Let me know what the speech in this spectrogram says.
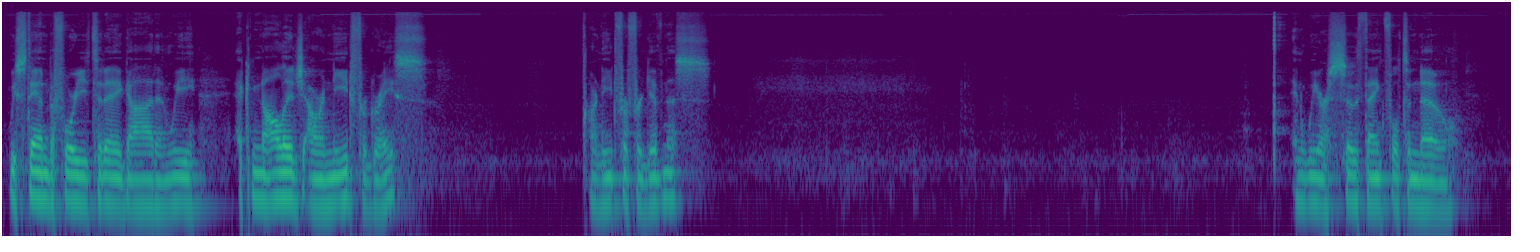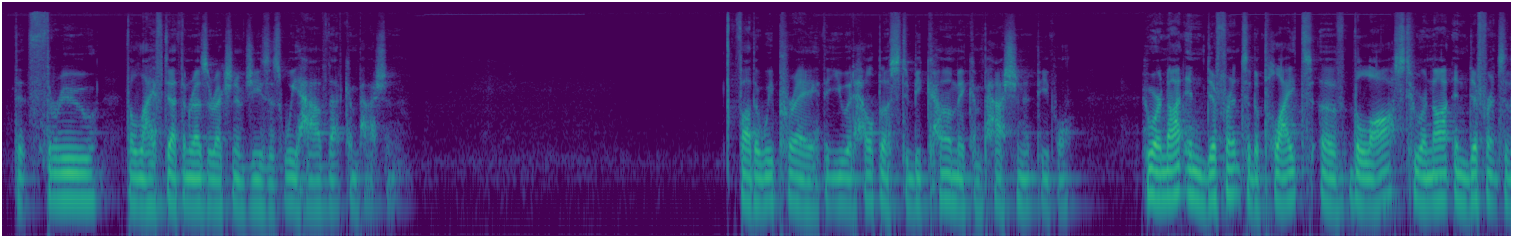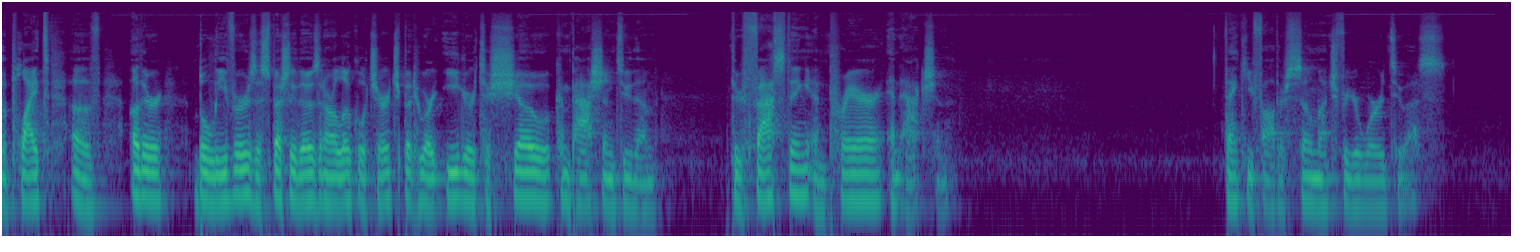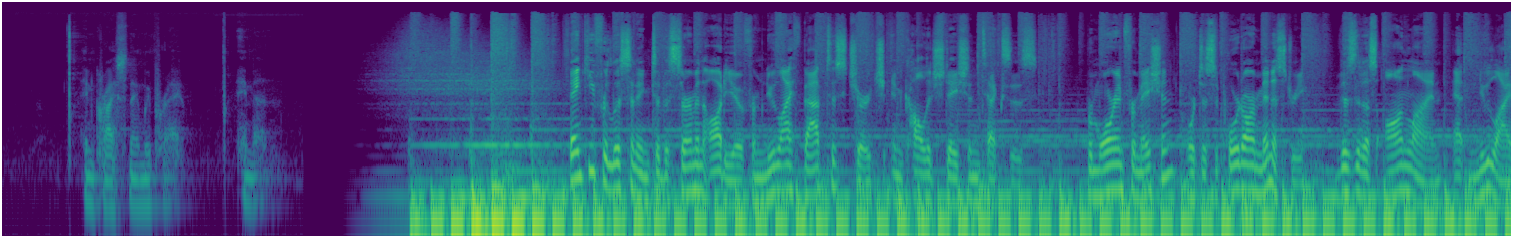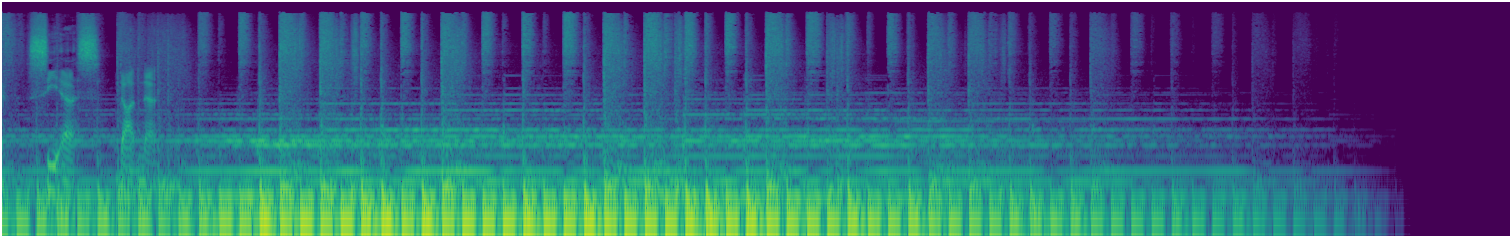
We stand before you today, God, and we acknowledge our need for grace, our need for forgiveness. And we are so thankful to know that through the life, death, and resurrection of Jesus, we have that compassion. Father, we pray that you would help us to become a compassionate people who are not indifferent to the plight of the lost, who are not indifferent to the plight of other believers, especially those in our local church, but who are eager to show compassion to them through fasting and prayer and action. Thank you, Father, so much for your word to us. In Christ's name we pray. Amen. Thank you for listening to the sermon audio from New Life Baptist Church in College Station, Texas. For more information or to support our ministry, visit us online at newlifecs.net.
